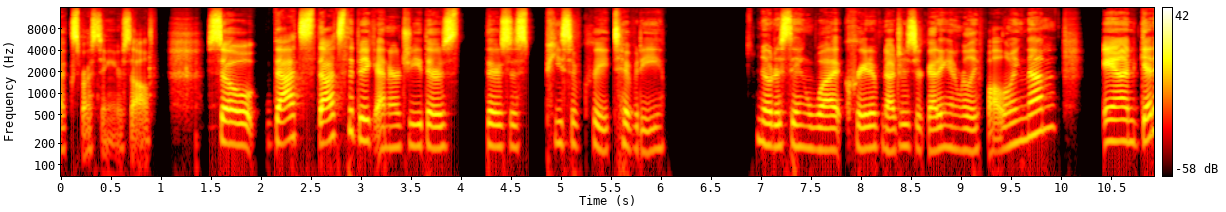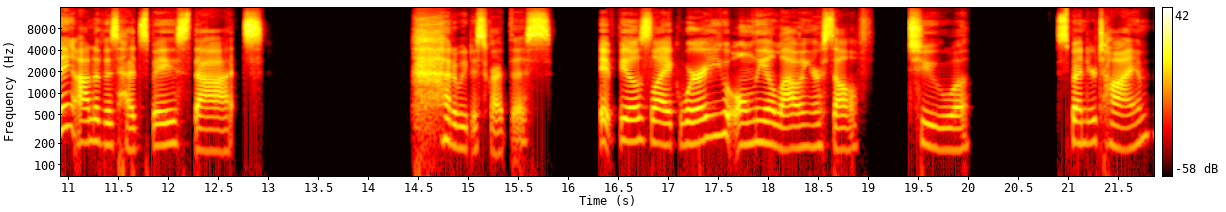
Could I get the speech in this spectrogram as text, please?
expressing yourself. So that's that's the big energy. There's there's this piece of creativity noticing what creative nudges you're getting and really following them and getting out of this headspace that how do we describe this? It feels like where are you only allowing yourself to spend your time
